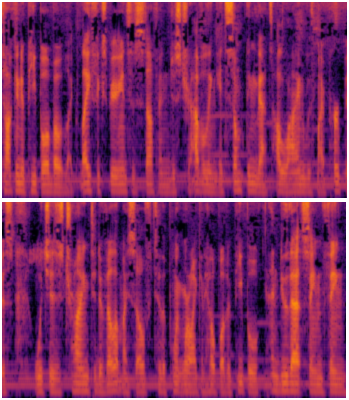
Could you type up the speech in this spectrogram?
talking to people about like life experiences stuff and just traveling it's something that's aligned with my purpose which is trying to develop myself to the point where i can help other people and do that same thing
